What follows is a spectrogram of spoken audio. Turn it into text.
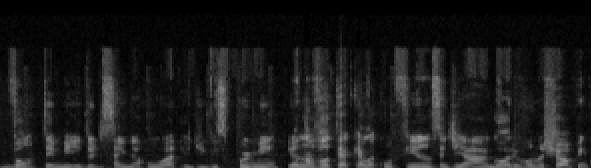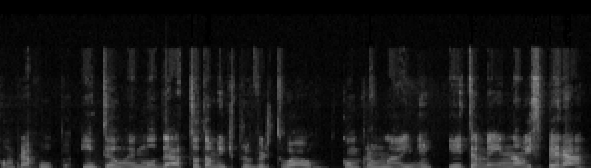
vão ter medo de sair na rua. Eu digo isso por mim. Eu não vou ter aquela confiança de, ah, agora eu vou no shopping comprar roupa. Então, é mudar totalmente pro virtual, comprar online e também não esperar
